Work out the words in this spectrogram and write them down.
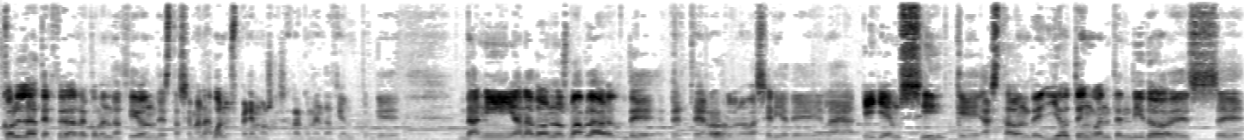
Con la tercera recomendación de esta semana. Bueno, esperemos que sea recomendación, porque Dani Anadón nos va a hablar de, de Terror, la nueva serie de la AMC, que hasta donde yo tengo entendido es eh,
